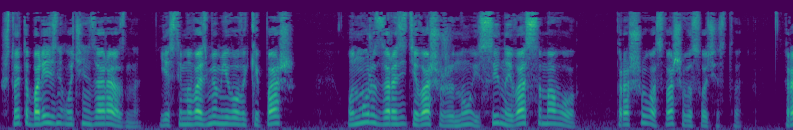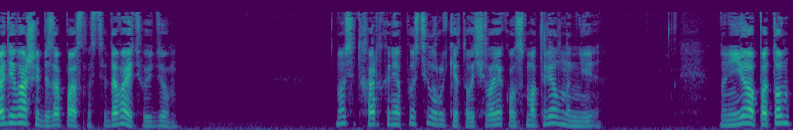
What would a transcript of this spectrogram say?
что эта болезнь очень заразна. Если мы возьмем его в экипаж, он может заразить и вашу жену, и сына, и вас самого. Прошу вас, Ваше Высочество, ради вашей безопасности, давайте уйдем. Но Сидхартха не отпустил руки этого человека, он смотрел на, не... на нее, а потом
